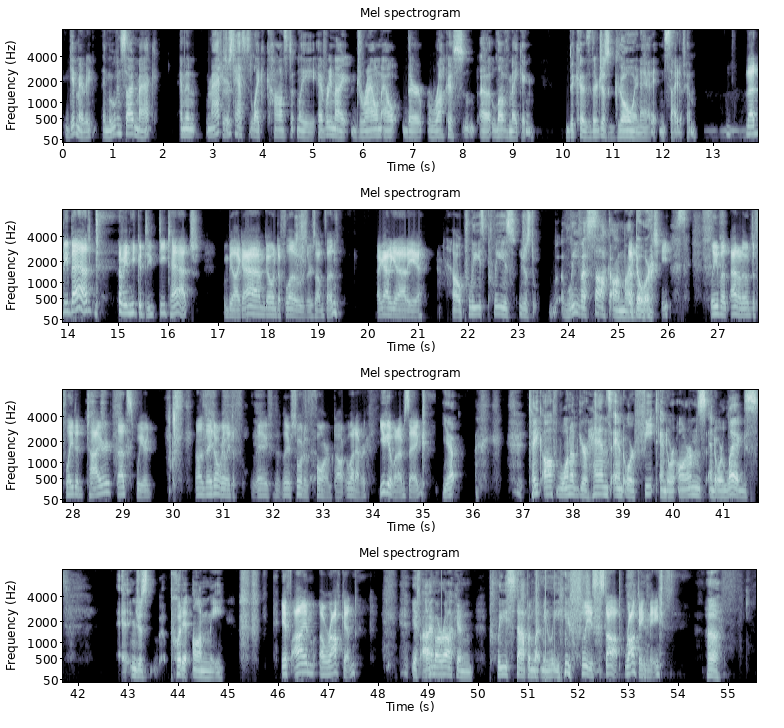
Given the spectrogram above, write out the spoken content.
get married, they move inside Mack, and then Mack Sure. just has to like constantly every night drown out their raucous uh, lovemaking because they're just going at it inside of him. That'd be bad. I mean, he could de- detach and be like, ah, I'm going to flows or something. I gotta get out of here. Oh, please, please, just leave a sock on my door. Jeez. Leave a, I don't know, deflated tire? That's weird. Oh, they don't really, def- they, they're sort of formed, or whatever. You get what I'm saying. Yep. Take off one of your hands and or feet and or arms and or legs eh, and just put it on me. If I'm a rockin', If I'm a rockin', please stop and let me leave. please stop rocking me. Ugh.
